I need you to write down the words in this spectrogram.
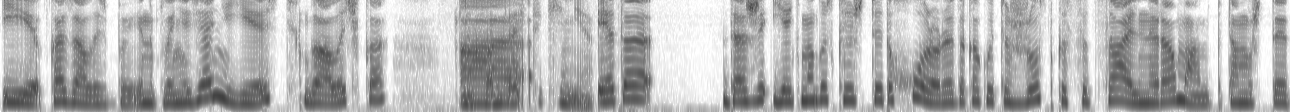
И, казалось бы, инопланетяне есть, галочка. Но а фантастики нет. Это даже я не могу сказать, что это хоррор, это какой-то жестко социальный роман, потому что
